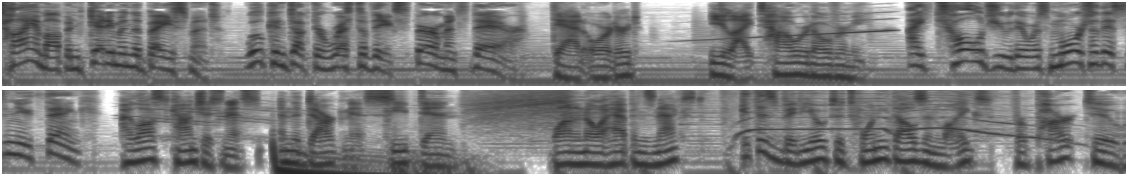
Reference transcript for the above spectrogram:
Tie him up and get him in the basement. We'll conduct the rest of the experiments there. Dad ordered. Eli towered over me. I told you there was more to this than you think. I lost consciousness and the darkness seeped in. Want to know what happens next? Get this video to 20,000 likes for part two.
